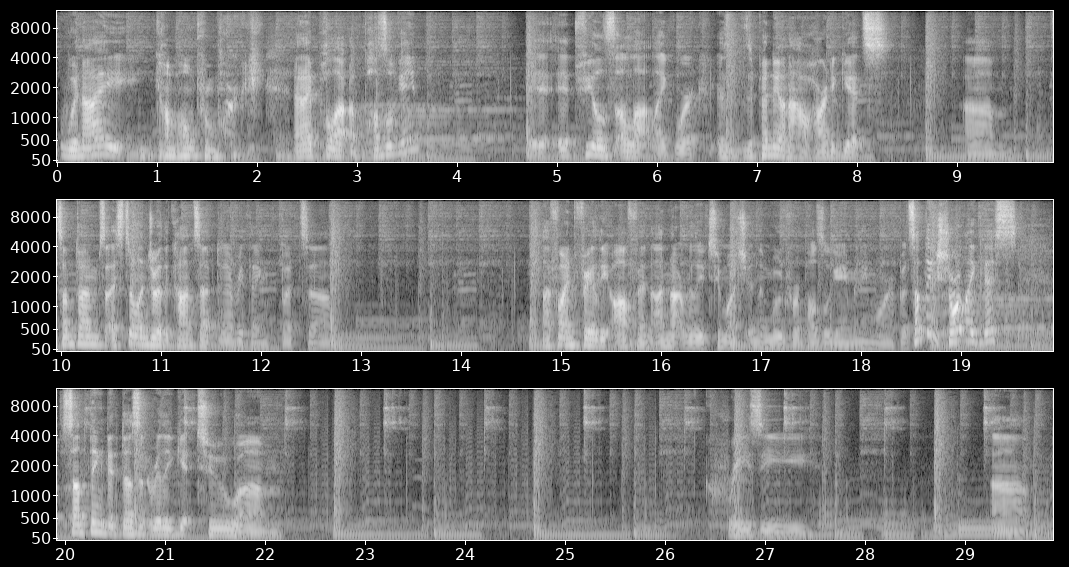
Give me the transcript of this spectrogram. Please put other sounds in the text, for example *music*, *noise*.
when I come home from *laughs* work and I pull out a puzzle game, it, it feels a lot like work, depending on how hard it gets. Um, sometimes I still enjoy the concept and everything, but um, I find fairly often I'm not really too much in the mood for a puzzle game anymore. But something short like this, something that doesn't really get too um, crazy. Um,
